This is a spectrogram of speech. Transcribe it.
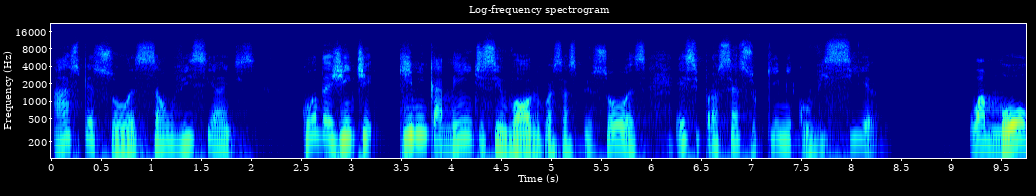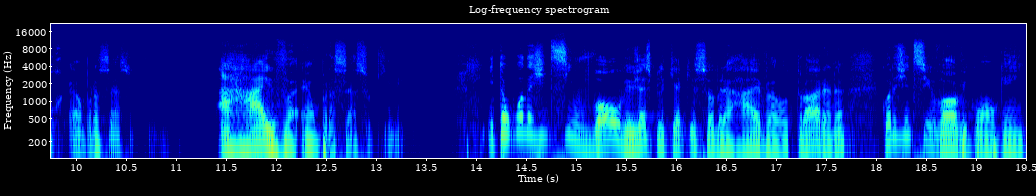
As pessoas são viciantes. Quando a gente quimicamente se envolve com essas pessoas, esse processo químico vicia. O amor é um processo químico. A raiva é um processo químico. Então, quando a gente se envolve, eu já expliquei aqui sobre a raiva outrora, né? Quando a gente se envolve com alguém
